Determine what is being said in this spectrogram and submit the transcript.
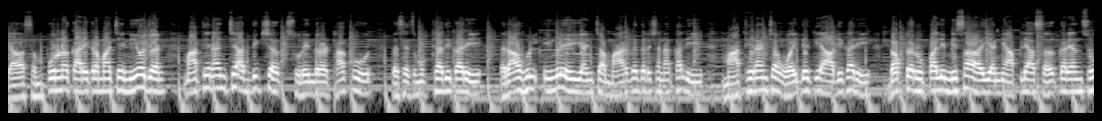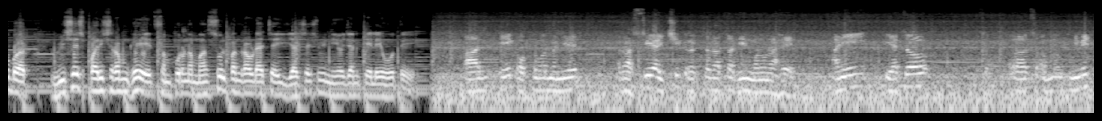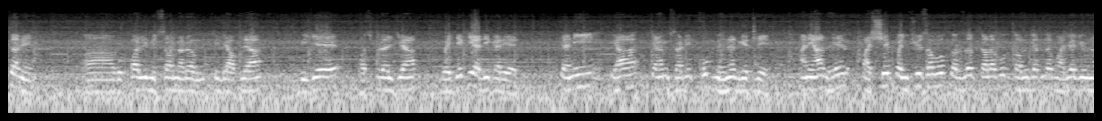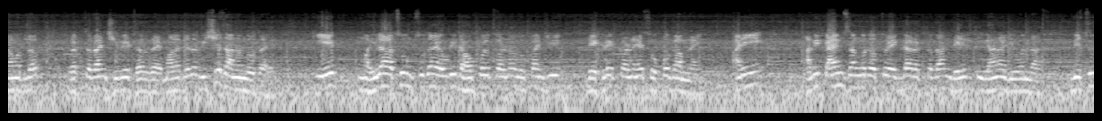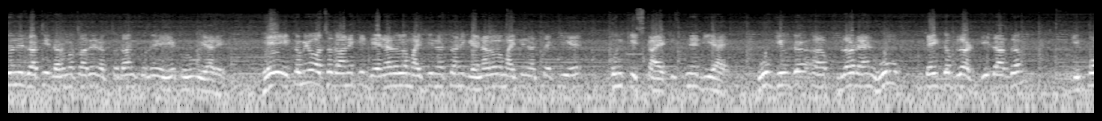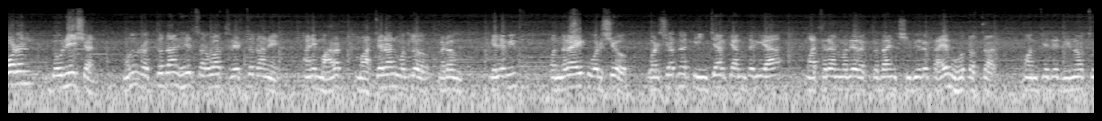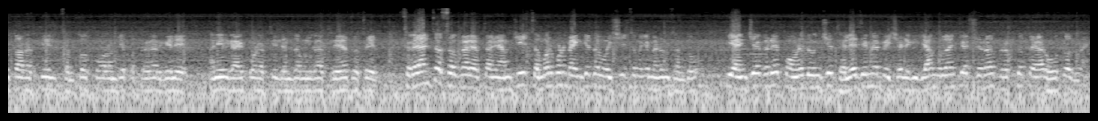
या संपूर्ण कार्यक्रमाचे नियोजन माथेरानचे अधीक्षक सुरेंद्र ठाकूर तसेच मुख्याधिकारी राहुल इंगळे यांच्या मार्गदर्शनाखाली माथेरानच्या वैद्यकीय अधिकारी डॉक्टर रुपाली मिसाळ यांनी आपल्या सहकाऱ्यांसोबत विशेष परिश्रम घेत संपूर्ण महसूल पंधरवड्याचे यशस्वी नियोजन केले होते. आज एक ऑक्टोबर म्हणजे राष्ट्रीय ऐच्छिक रक्तदाता दिन म्हणून आहे. आणि याचं निमित्ताने रुपाली मिसाळ मॅडम की जे आपल्या बी जे हॉस्पिटलच्या वैद्यकीय अधिकारी आहेत त्यांनी या कॅम्पसाठी खूप मेहनत घेतली. आणि आज हे पाचशे पंचवीसावं कर्जत कालापूर तालुक्यातलं माझ्या जीवनामधलं रक्तदान शिबिर ठरत आहे. मला त्याचा विशेष आनंद होत आहे की एक महिला असून सुद्धा एवढी धावपळ करणं लोकांची देखरेख करणं हे सोपं काम नाही. आणि आम्ही कायम सांगत असतो एकदा रक्तदान देईल तिघांना जीवनदान विसरूनही जाती धर्मचारे रक्तदान करू हे करू या रे हे एकमेव असं दान आहे की देणाऱ्याला माहिती नसतं आणि घेणाऱ्याला माहिती नसतं की हे कोण किसका आहे किसने दिया आहे. Who give the blood and who take the blood these are the important donation म्हणून रक्तदान हे सर्वात श्रेष्ठ दान आहे. आणि महाराष्ट्र माथेरानमधलं मॅडम गेले मी पंधरा एक वर्ष. वर्षातनं तीन चार कॅम्प तरी या माथेरानमध्ये रक्तदान शिबिरं कायम होत असतात. आमचे ते दिनोद सुतार असतील संतोष पवार आमचे पत्रकार गेले अनिल गायकवाड असतील त्यांचा मुलगा श्रेयस असेल सगळ्यांचं सहकार्य असतं आणि आमची समर्पण बँकेचं वैशिष्ट्य म्हणजे मॅडम सांगतो की यांच्याकडे पावणे दोनशे थॅलेसेमिया पेशंट आहे की ज्या मुलांच्या शरीरात रक्त तयार होतच नाही.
